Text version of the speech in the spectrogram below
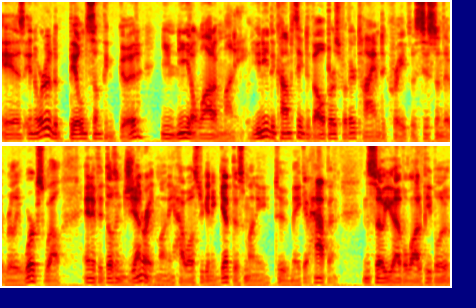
is in order to build something good, you need a lot of money. You need to compensate developers for their time to create a system that really works well. And if it doesn't generate money, how else are you going to get this money to make it happen? And so you have a lot of people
